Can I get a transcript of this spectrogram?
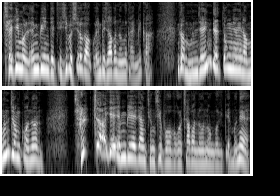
책임을 MB인데 뒤집어 씌워갖고 MB 잡아 넣은 것 아닙니까? 그러니까 문재인 대통령이나 문 정권은 철저하게 MB에 대한 정치 보복으로 잡아 넣어 놓은 거기 때문에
